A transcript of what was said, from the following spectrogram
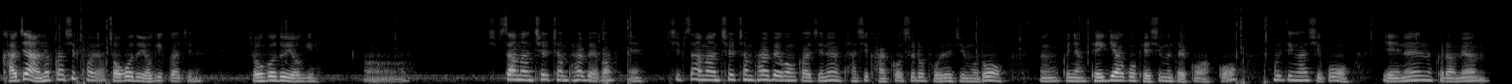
가지 않을까 싶어요. 적어도 여기까지는. 적어도 여기 어, 14만 7,800원. 예, 14만 7,800원까지는 다시 갈 것으로 보여지므로 어, 그냥 대기하고 계시면 될 것 같고 홀딩 하시고 얘는 그러면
